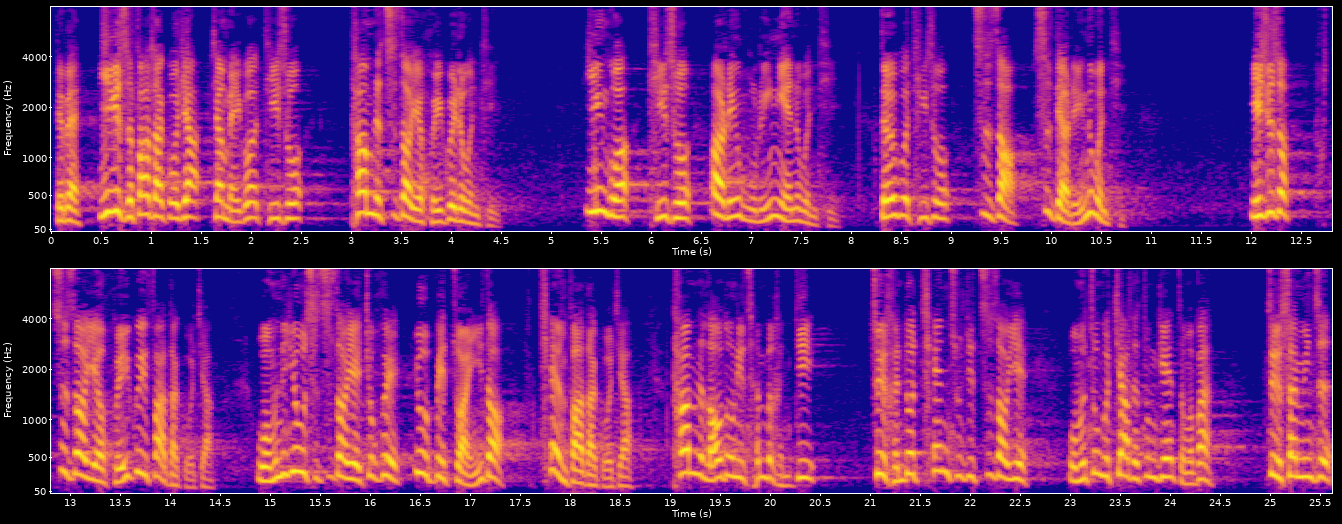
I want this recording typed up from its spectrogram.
对不对？一个是发达国家向美国提出他们的制造业回归的问题，英国提出二零五零年的问题，德国提出制造四点零的问题。也就是说，制造业回归发达国家，我们的优势制造业就会又被转移到。欠发达国家，他们的劳动力成本很低，所以很多迁出去制造业，我们中国夹在中间怎么办？这个三明治，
